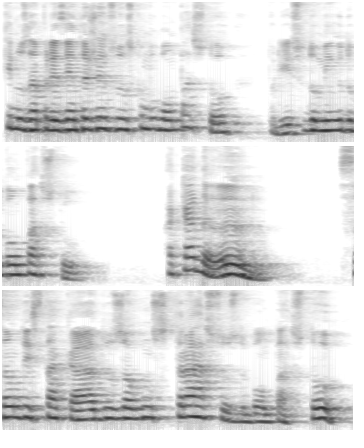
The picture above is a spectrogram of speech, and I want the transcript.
que nos apresenta Jesus como bom pastor, por isso Domingo do Bom Pastor. A cada ano são destacados alguns traços do bom pastor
